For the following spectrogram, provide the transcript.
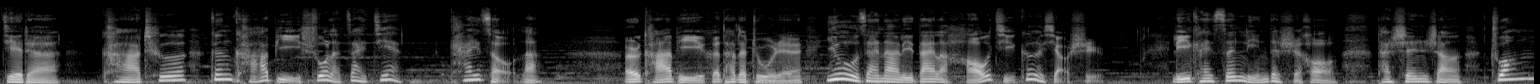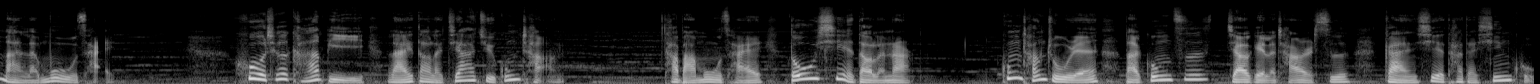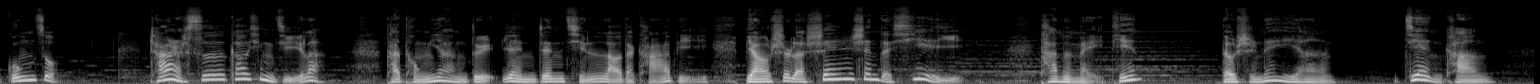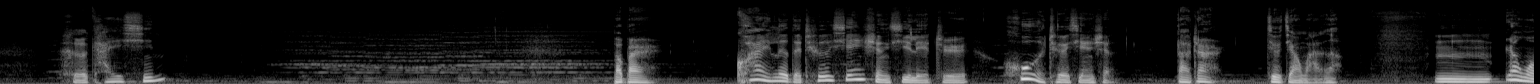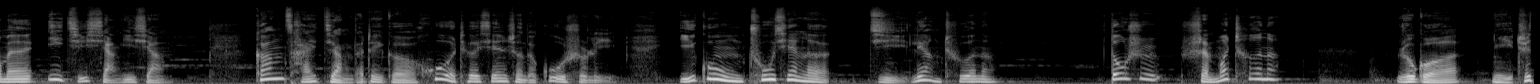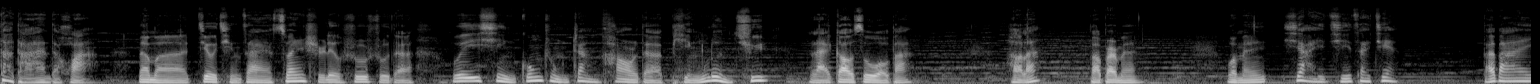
接着，卡车跟卡比说了再见，开走了，而卡比和他的主人又在那里待了好几个小时。离开森林的时候，他身上装满了木材。货车卡比来到了家具工厂，他把木材都卸到了那儿。工厂主人把工资交给了查尔斯，感谢他的辛苦工作。查尔斯高兴极了，他同样对认真勤劳的卡比表示了深深的谢意。他们每天都是那样健康和开心，宝贝儿，快乐的车先生系列之货车先生到这儿就讲完了。嗯，让我们一起想一想，刚才讲的这个货车先生的故事里，一共出现了。几辆车呢？都是什么车呢？如果你知道答案的话，那么就请在酸石榴叔叔的微信公众账号的评论区来告诉我吧。好了，宝贝儿们，我们下一期再见，拜拜。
